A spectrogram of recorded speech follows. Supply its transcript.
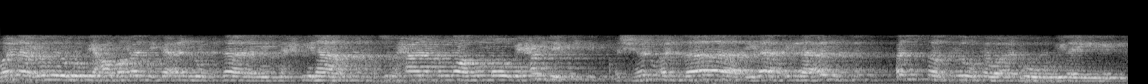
ونعوذ بعظمتك أن نغتال من تحتنا. سبحانك اللهم وبحمدك أشهد أن لا إله إلا أنت أستغفرك وأتوب إليك.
